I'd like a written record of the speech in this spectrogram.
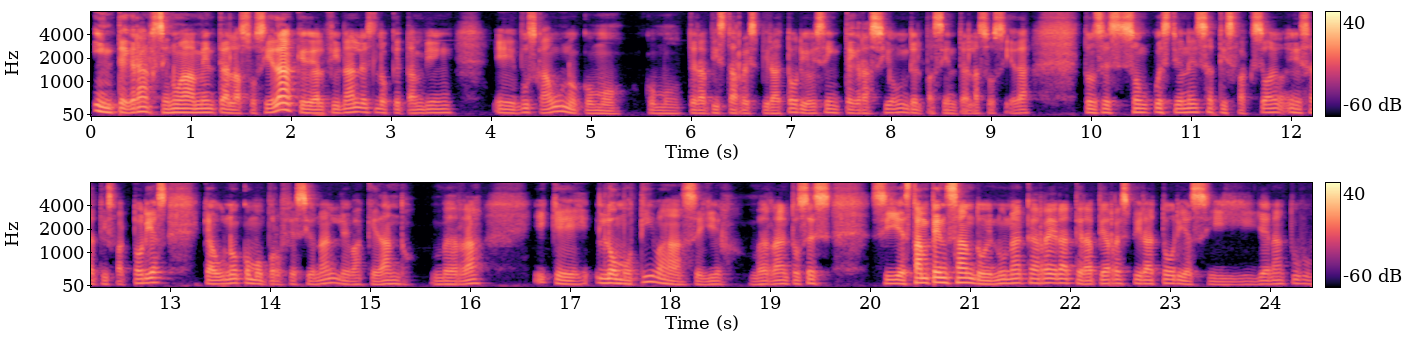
integrarse nuevamente a la sociedad, que al final es lo que también eh, busca uno como, como terapista respiratorio, esa integración del paciente a la sociedad. Entonces son cuestiones eh, satisfactorias que a uno como profesional le va quedando, ¿verdad? Y que lo motiva a seguir, ¿verdad? Entonces, si están pensando en una carrera terapia respiratoria, si llena tus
